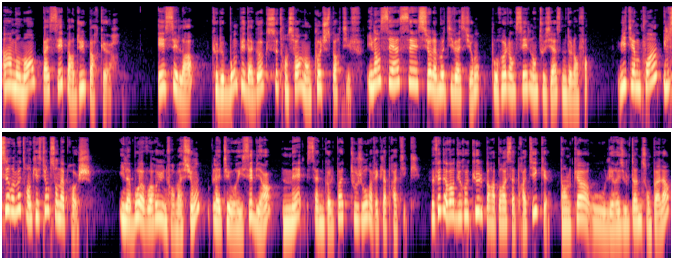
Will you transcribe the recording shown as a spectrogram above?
à un moment passer par du par cœur. Et c'est là que le bon pédagogue se transforme en coach sportif. Il en sait assez sur la motivation pour relancer l'enthousiasme de l'enfant. Huitième point, il sait remettre en question son approche. Il a beau avoir eu une formation, la théorie c'est bien, mais ça ne colle pas toujours avec la pratique. Le fait d'avoir du recul par rapport à sa pratique, dans le cas où les résultats ne sont pas là,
